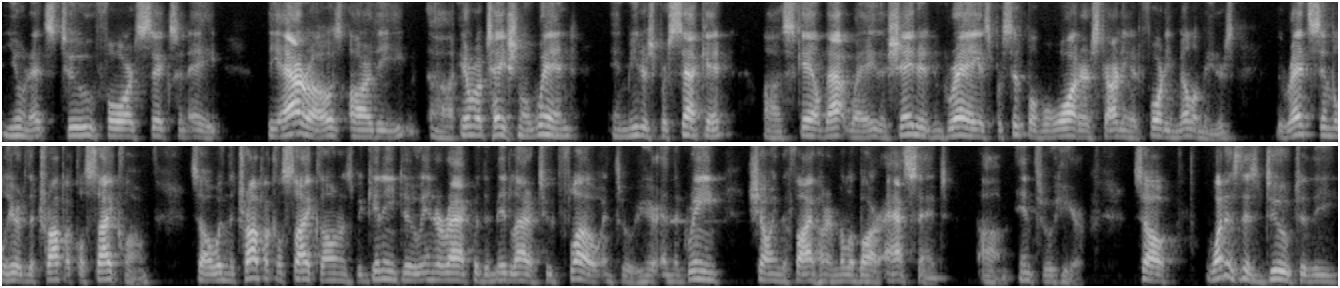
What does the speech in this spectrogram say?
units, two, four, six, and eight. The arrows are the uh, irrotational wind in meters per second uh, scaled that way. The shaded in gray is precipitable water starting at 40 millimeters. The red symbol here is the tropical cyclone. So when the tropical cyclone is beginning to interact with the mid-latitude flow and through here, and the green showing the 500 millibar ascent um, in through here. So what does this do to the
